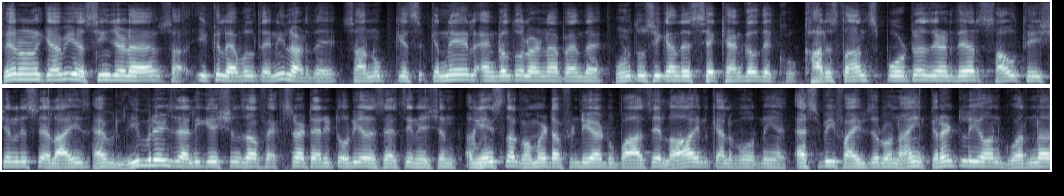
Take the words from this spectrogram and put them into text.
ਫਿਰ ਉਹਨਾਂ ਨੇ ਕਿਹਾ ਵੀ ਅਸੀਂ ਜਿਹੜਾ ਹੈ ਸਾ- ਇੱਕ ਲੈਵਲ ਤੇ ਨਹੀਂ ਲੜਦੇ ਸਾਨੂੰ ਕਿਸ ਕਿੰਨੇ ਐਂਗਲ ਤੋਂ ਲੜਨਾ ਪੈਂਦਾ ਹੈ। ਹੁਣ ਤੁਸੀਂ ਕਹਿੰਦੇ ਸਿੱਖ ਐਂਗਲ ਦੇਖੋ Khalistan supporters and there south Asian list allies have leveraged allegations of extraterritorial assassination against the government of India to pass a law in California SB 509 currently on Governor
